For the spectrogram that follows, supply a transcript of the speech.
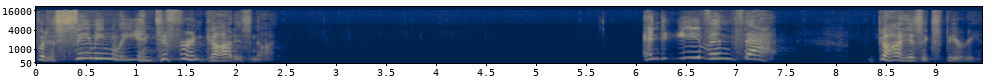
but a seemingly indifferent God is not. And even that, God has experienced.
